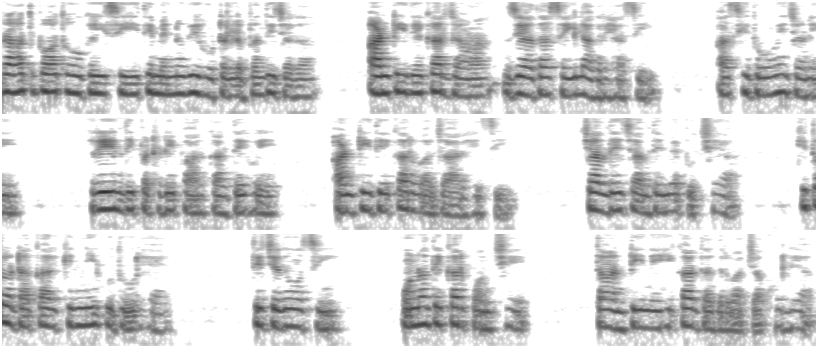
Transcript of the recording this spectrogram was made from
ਰਾਤ ਬਹੁਤ ਹੋ ਗਈ ਸੀ ਤੇ ਮੈਨੂੰ ਵੀ ਹੋਟਲ ਲੱਭਣ ਦੀ ਜਗ੍ਹਾ। ਆਂਟੀ ਦੇ ਘਰ ਜਾਣਾ ਜ਼ਿਆਦਾ ਸਹੀ ਲੱਗ ਰਿਹਾ ਸੀ। ਅਸੀਂ ਦੋਵੇਂ ਜਣੇ ਰੇਲ ਦੀ ਪਟੜੀ ਪਾਰ ਕਰਦੇ ਹੋਏ ਆਂਟੀ ਦੇ ਘਰ ਵੱਲ ਜਾ ਰਹੇ ਸੀ। ਚਲਦੇ ਚਲਦੇ ਮੈਂ ਪੁੱਛਿਆ, ਕਿ ਤੁਹਾਡਾ ਘਰ ਕਿੰਨੀ ਕੁ ਦੂਰ ਹੈ? ਤੇ ਜਦੋਂ ਅਸੀਂ ਉਹਨਾਂ ਦੇ ਘਰ ਪਹੁੰਚੇ, ਤਾਂ ਆਂਟੀ ਨੇ ਹੀ ਘਰ ਦਾ ਦਰਵਾਜ਼ਾ ਖੋਲ੍ਹਿਆ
